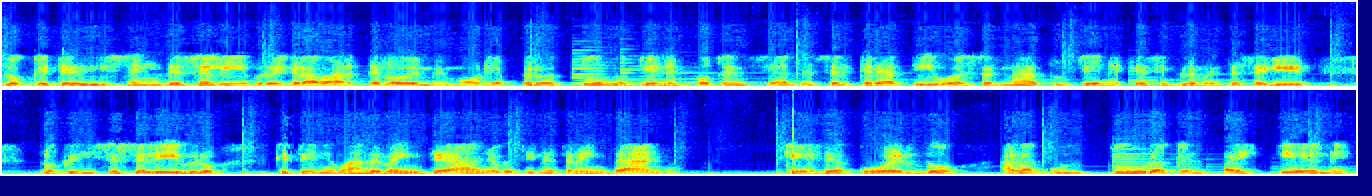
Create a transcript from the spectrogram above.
lo que te dicen de ese libro y grabártelo de memoria, pero tú no tienes potencial de ser creativo, de ser nada, tú tienes que simplemente seguir lo que dice ese libro, que tiene más de 20 años, que tiene 30 años, que es de acuerdo a la cultura que el país tiene,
